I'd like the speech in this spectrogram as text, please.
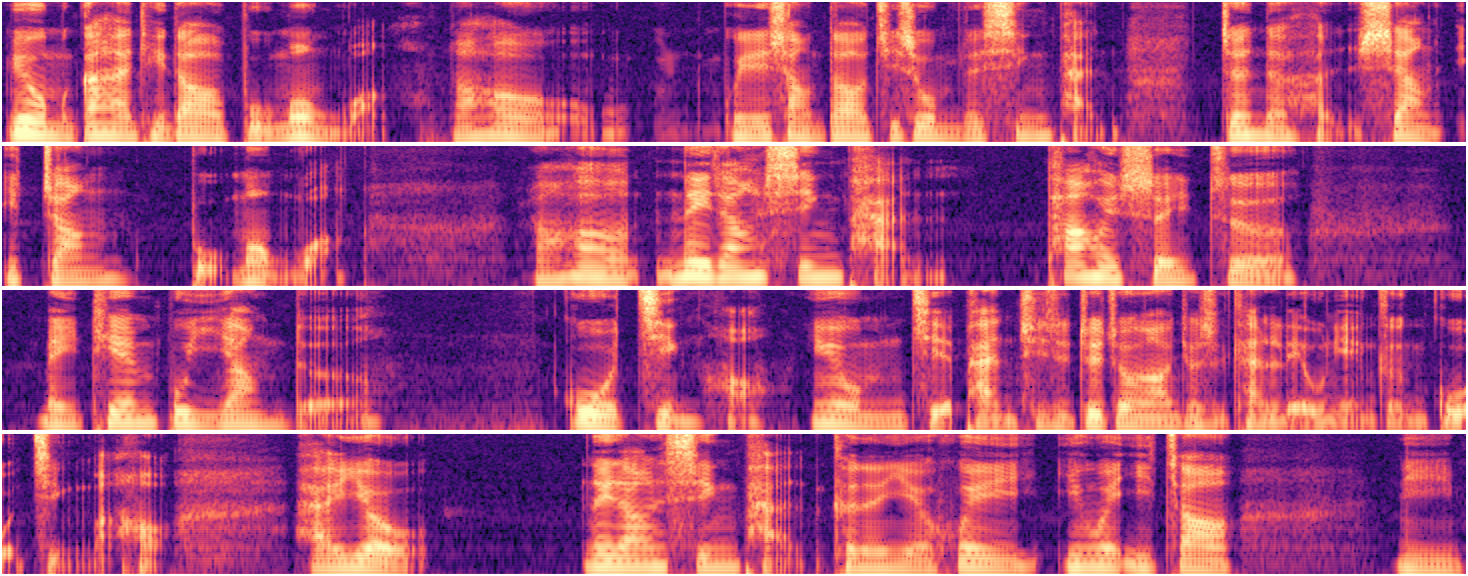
因为我们刚才提到捕梦网，然后我也想到，其实我们的星盘真的很像一张捕梦网，然后那张星盘它会随着每天不一样的过境，哈。因为我们解盘其实最重要就是看流年跟过境嘛，哈，还有那张星盘可能也会因为依照你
